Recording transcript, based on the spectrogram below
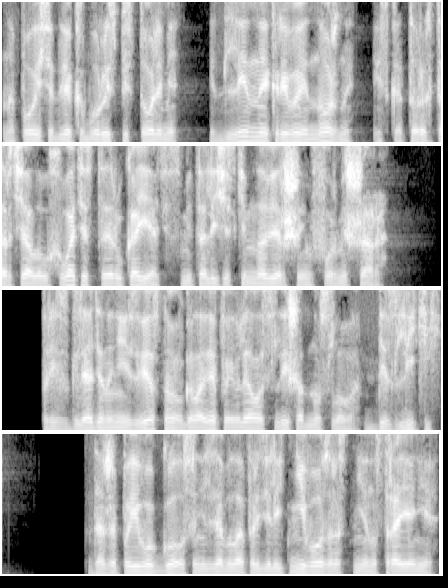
на поясе две кобуры с пистолями и длинные кривые ножны, из которых торчала ухватистая рукоять с металлическим навершием в форме шара. При взгляде на неизвестного в голове появлялось лишь одно слово — «безликий». Даже по его голосу нельзя было определить ни возраст, ни настроение.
